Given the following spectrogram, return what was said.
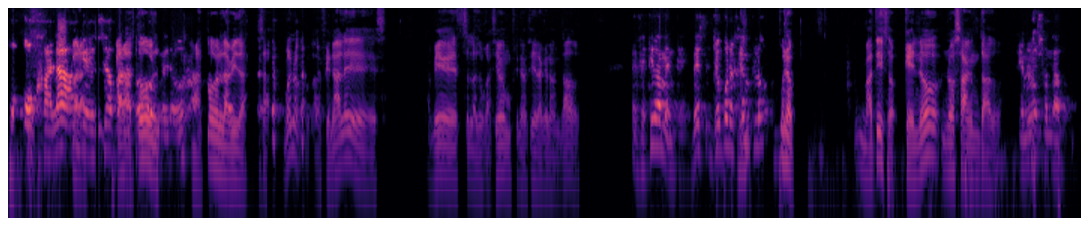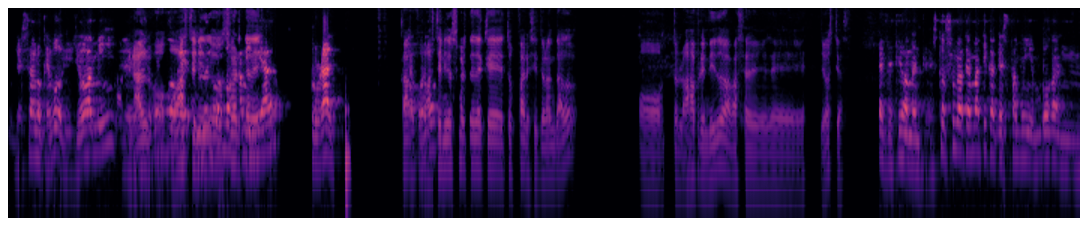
ojalá que sea para, todo, pero... Para todo en la vida. bueno, al final es también es la educación financiera que nos han dado. Efectivamente. ¿Ves? Yo, por ejemplo... Bueno, matizo, que no nos han dado. Que no nos han dado. Es a lo que voy. Yo a mí... Al final, o, has tenido suerte de... Rural. o has tenido suerte de que tus padres sí te lo han dado, o te lo has aprendido a base de hostias. Efectivamente, esto es una temática que está muy en boga en,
